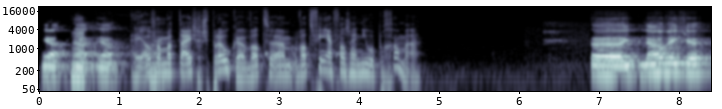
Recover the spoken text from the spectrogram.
Ja, ja, ja. ja. Hey, over ja. Matthijs gesproken, wat, um, wat vind jij van zijn nieuwe programma? Uh, nou, weet je,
